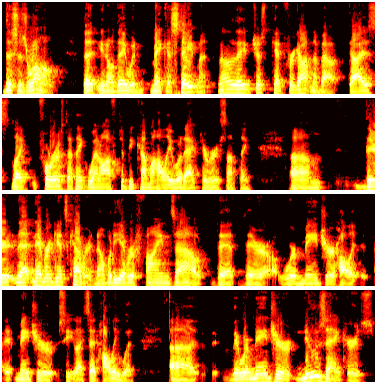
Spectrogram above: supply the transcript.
this is wrong, that you know they would make a statement. No, they just get forgotten about. Guys like Forrest, I think, went off to become a Hollywood actor or something. Um, there, that never gets covered. Nobody ever finds out that there were major, major. See, I said Hollywood. Uh, there were major news anchors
